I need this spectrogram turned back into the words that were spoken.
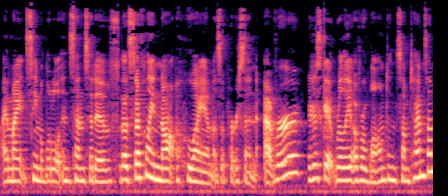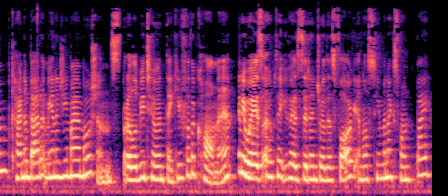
I might seem a little insensitive. That's definitely not who I am as a person ever. I just get really overwhelmed and sometimes I'm kind of bad at managing my emotions. But I love you too and thank you for the comment. Anyways, I hope that you guys did enjoy this vlog and I'll see you in my next one. Bye.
